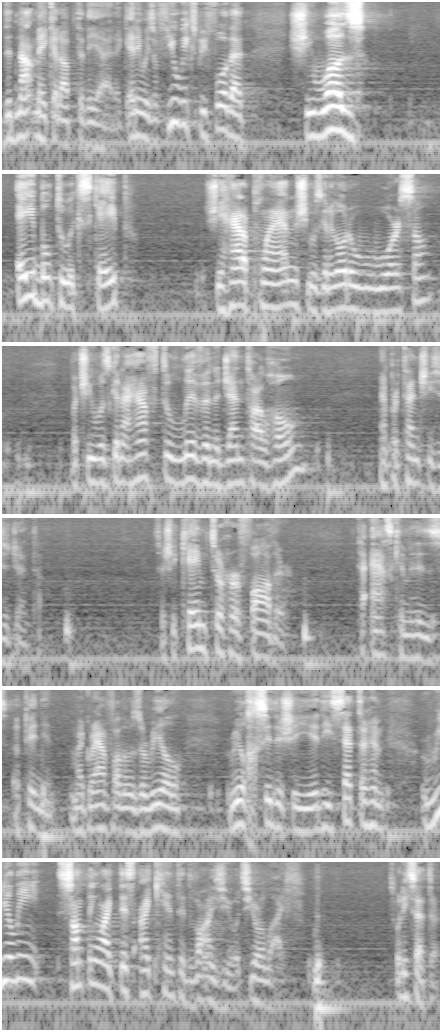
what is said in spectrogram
did not make it up to the attic. Anyways, a few weeks before that, she was able to escape. She had a plan. She was going to go to Warsaw, but she was going to have to live in a Gentile home and pretend she's a Gentile. She came to her father to ask him his opinion. My grandfather was a real, real Chassidish Yid. He said to him, really, something like this, I can't advise you. It's your life. That's what he said to her.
